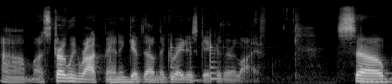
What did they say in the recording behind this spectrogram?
um, a struggling rock band, and give them the greatest gig of their life. So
